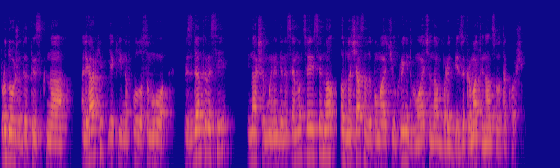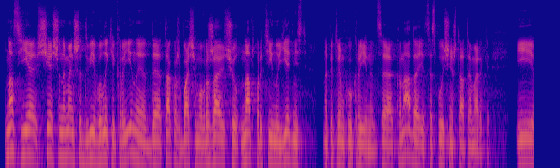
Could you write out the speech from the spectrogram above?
продовжити тиск на олігархів, які навколо самого президента Росії. Інакше ми не донесемо цей сигнал, одночасно допомагаючи Україні, допомагаючи нам в боротьбі, зокрема фінансово також. У нас є ще щонайменше дві великі країни, де також бачимо вражаючу надпартійну єдність на підтримку України. Це Канада і це Сполучені Штати Америки. І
